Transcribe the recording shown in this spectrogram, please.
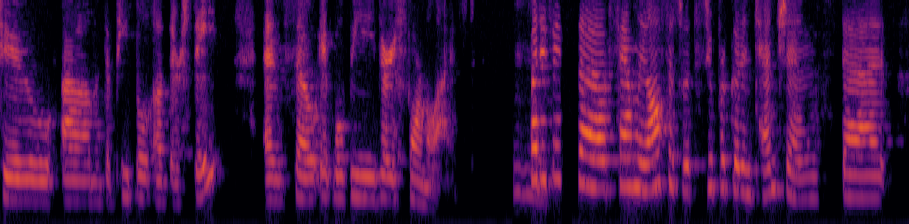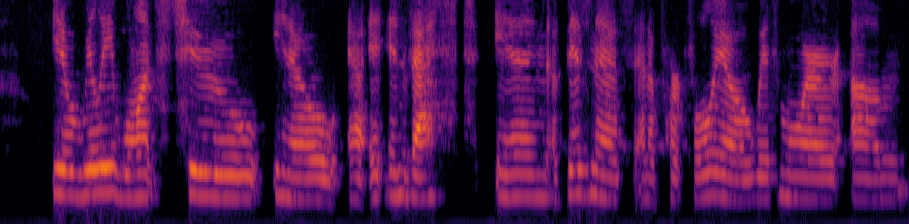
to um, the people of their state. And so it will be very formalized. Mm-hmm. But if it's a family office with super good intentions that, you know, really wants to, you know, uh, invest in a business and a portfolio with more um,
